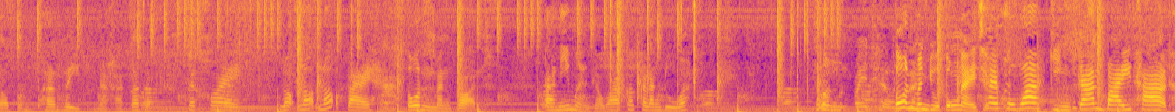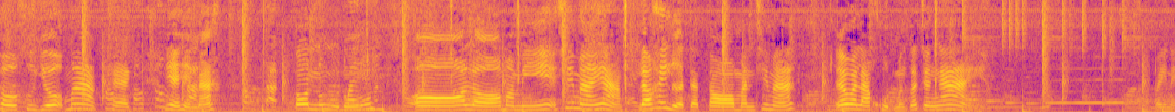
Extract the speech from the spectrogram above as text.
ต่อผลผลิตนะคะ ก็จะค่อยๆเลาะเลาะเลาะไปหาต้นมันก่อน ตอนนี้เหมือนกับว่าก็กำลังดูว่าต้นมันไปแถวต้นมันอยู่ตรงไหนใช่เพราะว่ากิ่งก้านใบทาเธอคือเยอะมากแขกเนี่ยเห็นไหมต้นต้องอยู่ตรงนู้นอนอ๋อเหรอมามีใช่ไหมอะแล้วให้เหลือแต่ตอมันใช่ไหมแล้วเวลาขุดมันก็จะง่าย ไปไหน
